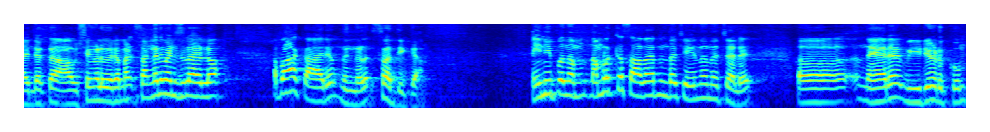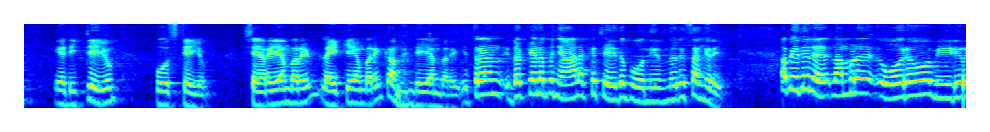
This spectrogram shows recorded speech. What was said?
അതിന്റെയൊക്കെ ആവശ്യങ്ങൾ വരുമ്പോൾ സംഗതി മനസ്സിലായല്ലോ? അപ്പോൾ ആ കാര്യം നിങ്ങൾ ശ്രദ്ധിക്കുക. ഇനിയിപ്പോൾ നമ്മളൊക്കെ സാധാരണ എന്താ ചെയ്യുന്നതെന്ന് വെച്ചാൽ നേരെ വീഡിയോ എടുക്കും എഡിറ്റ് ചെയ്യും പോസ്റ്റ് ചെയ്യും. ഷെയർ ചെയ്യാൻ പറയും ലൈക്ക് ചെയ്യാൻ പറയും കമന്റ് ചെയ്യാൻ പറയും. ഇത്രയും ഇതൊക്കെയാണ് ഇപ്പോൾ ഞാനൊക്കെ ചെയ്തു പോന്നിരുന്ന ഒരു സംഗതി. അപ്പോൾ ഇതിൽ നമ്മൾ ഓരോ വീഡിയോ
